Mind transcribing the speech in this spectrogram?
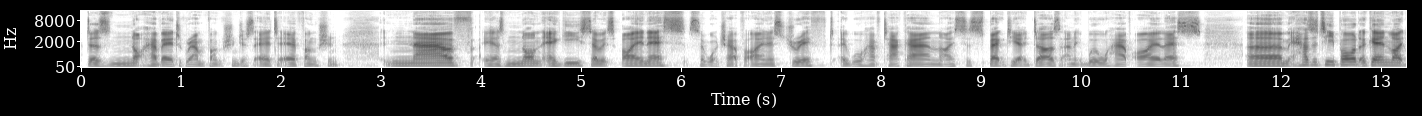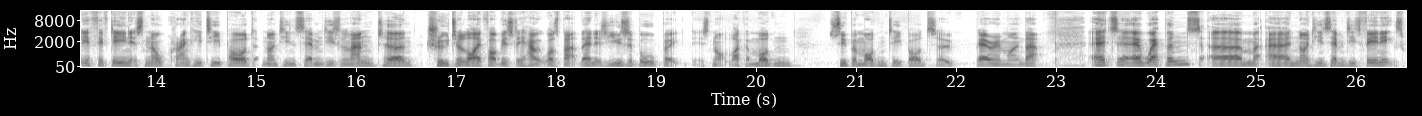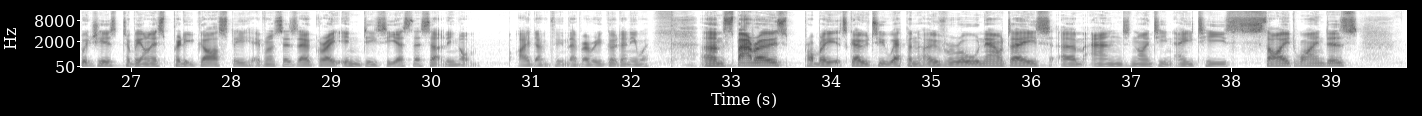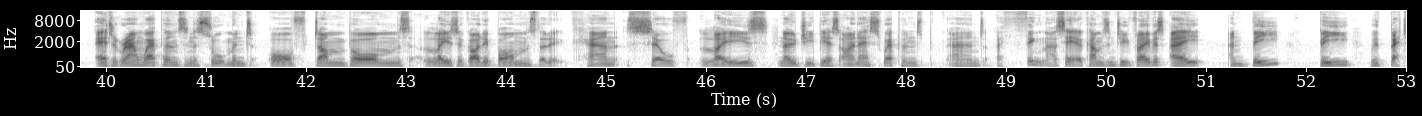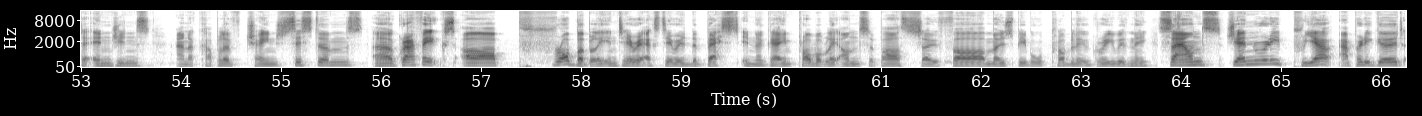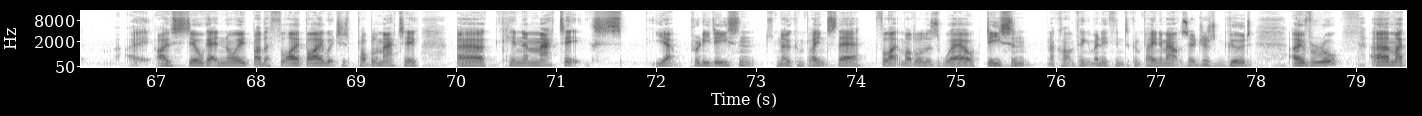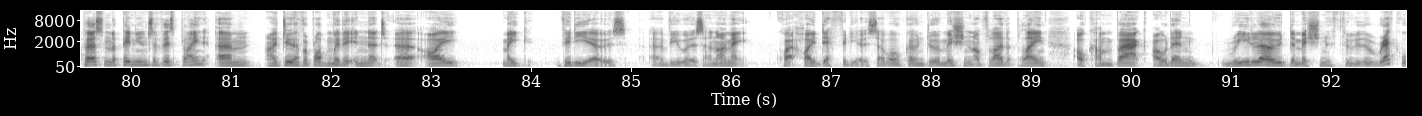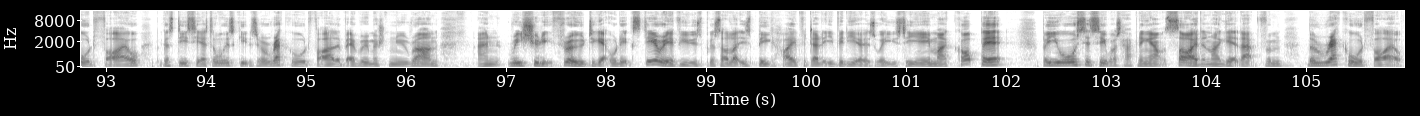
does not have air to ground function, just air to air function. Nav it has non EGI, so it's INS, so watch out for INS drift. It will have TACAN, I suspect, yeah, it does, and it will have ILS. Um, it has a T-pod. again, like the F-15, it's an old cranky T-pod, 1970s LANTIRN, true to life, obviously, how it was back then. It's usable, but it's not like a modern super modern T-pod, so bear in mind that. It's uh, weapons, um, uh, 1970s Phoenix, which is, to be honest, pretty ghastly. Everyone says they're great in DCS. They're certainly not. I don't think they're very good anyway. Um, Sparrows, probably its go-to weapon overall nowadays, um, and 1980s Sidewinders. Air-to-ground weapons, an assortment of dumb bombs, laser-guided bombs that it can self-laze. No GPS INS weapons, and I think that's it. It comes in two flavors, A and B. B with better engines and a couple of changed systems. Uh, graphics are probably interior exterior the best in the game, probably unsurpassed so far. Most people will probably agree with me. Sounds generally yeah, are pretty good. I, I still get annoyed by the flyby, which is problematic. Uh, kinematics, yeah, pretty decent. No complaints there. Flight model as well, decent. I can't think of anything to complain about, so just good overall. Uh, my personal opinions of this plane, um, I do have a problem with it in that uh, I make videos, uh, viewers, and I make quite high def videos. So I'll go and do a mission, I'll fly the plane, I'll come back, I'll then reload the mission through the record file because DCS always keeps a record file of every mission you run and reshoot it through to get all the exterior views because I like these big high fidelity videos where you see in my cockpit, but you also see what's happening outside, and I get that from the record file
